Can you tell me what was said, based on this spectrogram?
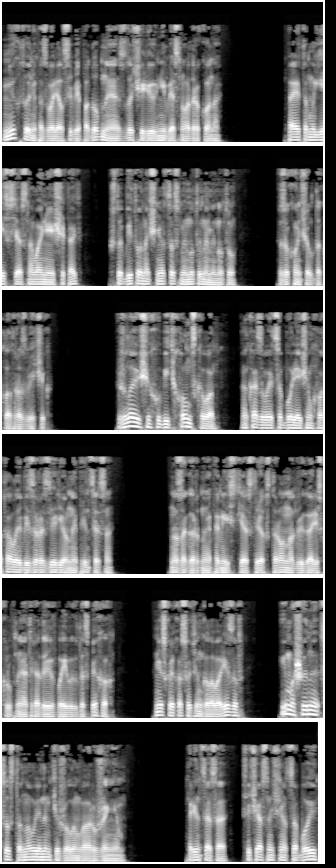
Никто не позволял себе подобное с дочерью небесного дракона. Поэтому есть все основания считать, что битва начнется с минуты на минуту, — закончил доклад разведчик. Желающих убить Холмского, оказывается, более чем хватало и без разъяренной принцессы. На загородное поместье с трех сторон надвигались крупные отряды в боевых доспехах, несколько сотен головорезов и машины с установленным тяжелым вооружением. «Принцесса, сейчас начнется бой,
